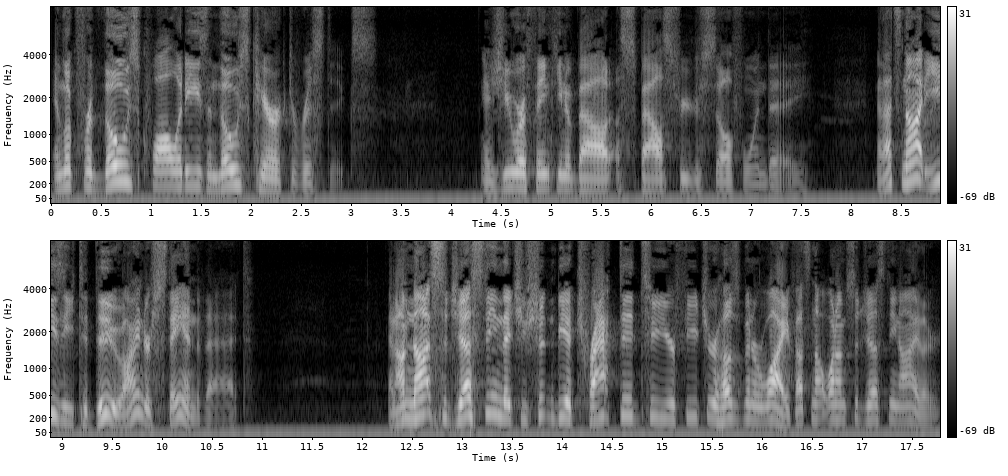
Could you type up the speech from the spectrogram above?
And look for those qualities and those characteristics as you are thinking about a spouse for yourself one day. Now, that's not easy to do. I understand that. And I'm not suggesting that you shouldn't be attracted to your future husband or wife. That's not what I'm suggesting either.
